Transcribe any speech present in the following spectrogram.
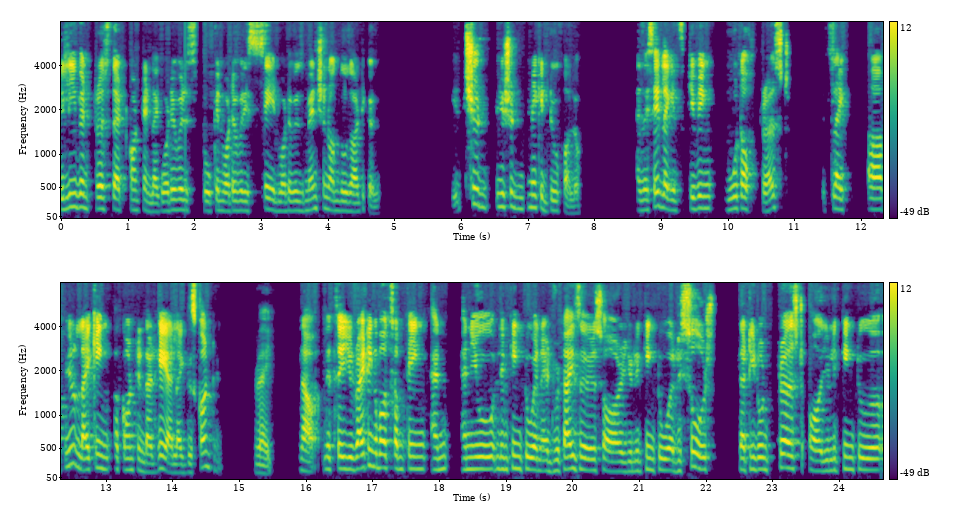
believe and trust that content, like whatever is spoken, whatever is said, whatever is mentioned on those articles, it should you should make it do follow. As I said, like it's giving vote of trust. It's like uh, you know liking a content that hey i like this content right now let's say you're writing about something and and you linking to an advertisers or you're linking to a resource that you don't trust or you're linking to a,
